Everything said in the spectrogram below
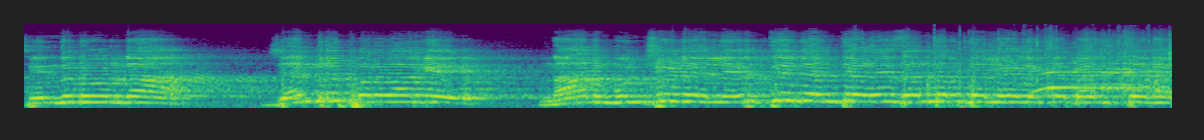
ಸಿಂಧನೂರಿನ ಜನರ ಪರವಾಗಿ ನಾನು ಮುಂಚೂಣಿಯಲ್ಲಿ ಇರ್ತೀನಿ ಅಂತ ಹೇಳಿ ಸಂದರ್ಭದಲ್ಲಿ ಹೇಳಿಕೆ ಬಯಸ್ತೇನೆ.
